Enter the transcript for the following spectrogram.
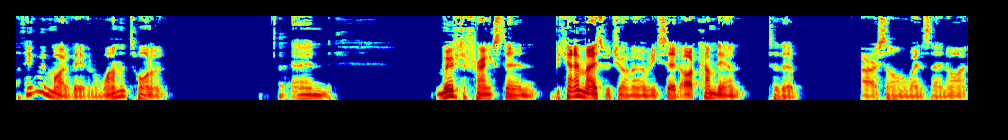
I think we might have even won the tournament, and moved to Frankston, became mates with Jono, and he said, "Oh, come down to the RSL on a Wednesday night,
